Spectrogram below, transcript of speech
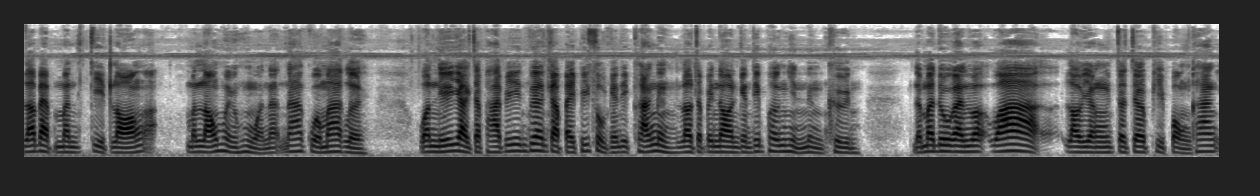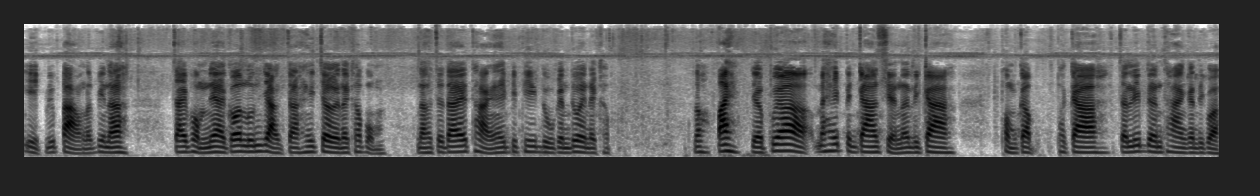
แล้วแบบมันกรีดร้องมันร้องหวยหัวนะน่ากลัวมากเลย วันนี้อยากจะพาพี่เพื่อนๆกลับไปพิสูจน์กันอีกครั้งหนึ่งเราจะไปนอนกันที่เพิงหินหนึ่งคืน แล้วมาดูกันว่าว่าเรายังจะเจอผีโป่งข้างอีกหรือเปล่านะพี่นะ ใจผมเนี่ยก็ลุ้นอยากจะให้เจอนะครับผม เราจะได้ถ่ายให้พี่ๆดูกันด้วยนะครับเนาะไป เดี๋ยวเพื่อไม่ให้เป็นการเสียนาฬิกา ผมกับพกาจะรีบเดินทางกันดีกว่า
